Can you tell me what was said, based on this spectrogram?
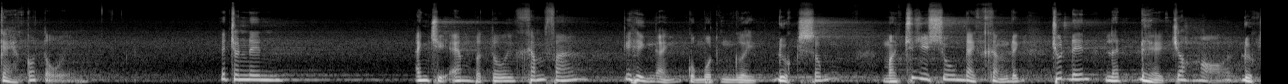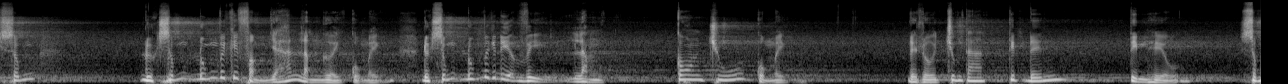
kẻ có tội Thế cho nên anh chị em và tôi khám phá cái hình ảnh của một người được sống mà Chúa Giêsu ngài khẳng định Chúa đến là để cho họ được sống được sống đúng với cái phẩm giá làm người của mình, được sống đúng với cái địa vị làm con Chúa của mình. Để rồi chúng ta tiếp đến tìm hiểu sống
